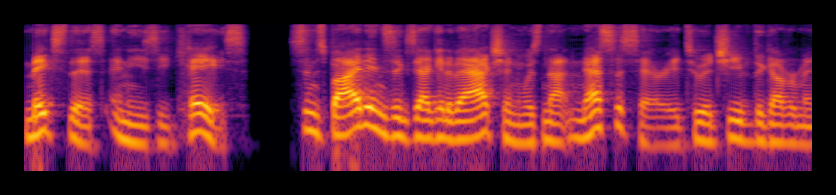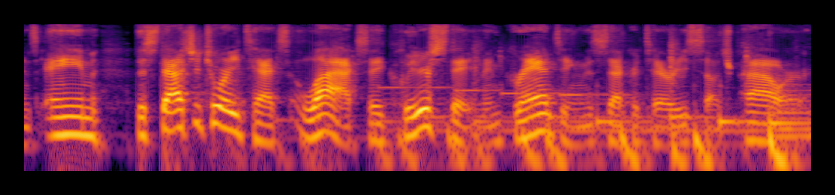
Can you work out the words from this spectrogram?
makes this an easy case. Since Biden's executive action was not necessary to achieve the government's aim, the statutory text lacks a clear statement granting the secretary such power.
